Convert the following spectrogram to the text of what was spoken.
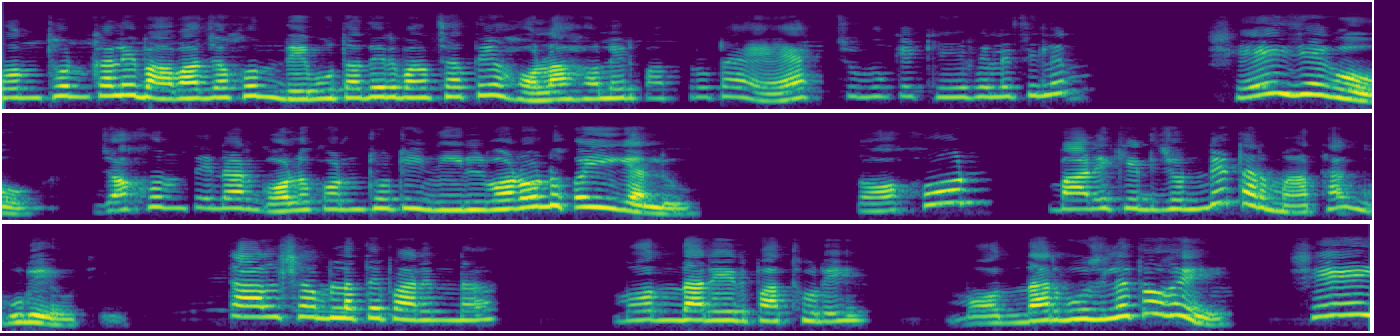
মন্থনকালে বাবা যখন দেবতাদের বাঁচাতে হলাহলের পাত্রটা এক চুমুকে খেয়ে ফেলেছিলেন, সেই যে গো, যখন তেনার গলকণ্ঠটি নীলবরণ হয়ে গেল, তখন বারেকের জন্যে তার মাথা ঘুরে ওঠে। টাল সামলাতে পারেন না। মন্দারের পাথরে, মন্দার বুঝলে তো হে, সেই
